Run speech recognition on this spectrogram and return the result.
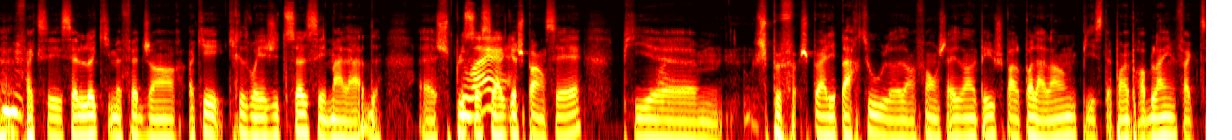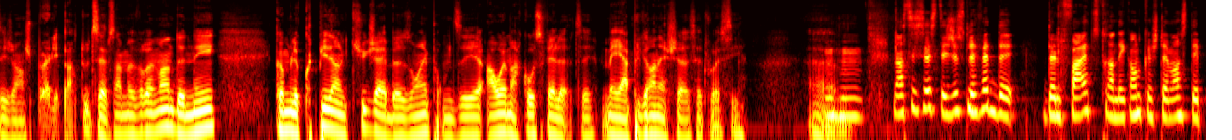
Euh, Mhm. Fait que c'est celle-là qui me fait genre, ok, Chris, voyager tout seul, c'est malade. Euh, je suis plus social que je pensais. Puis euh, je peux je peux aller partout là dans le fond, j'étais dans un pays où je parle pas la langue puis c'était pas un problème, fait que tu sais genre je peux aller partout, ça m'a vraiment donné comme le coup de pied dans le cul que j'avais besoin pour me dire ah ouais Marcos fais-le, tu sais, mais à plus grande échelle cette fois-ci. Euh, Mhm. Non, c'est ça, c'était juste le fait de, de le faire, tu te rendais compte que justement, c'était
